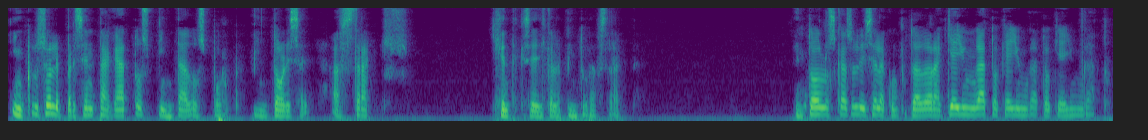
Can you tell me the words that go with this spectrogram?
Incluso le presenta gatos pintados por pintores abstractos. Gente que se dedica a la pintura abstracta. En todos los casos le dice a la computadora aquí hay un gato, aquí hay un gato, aquí hay un gato.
